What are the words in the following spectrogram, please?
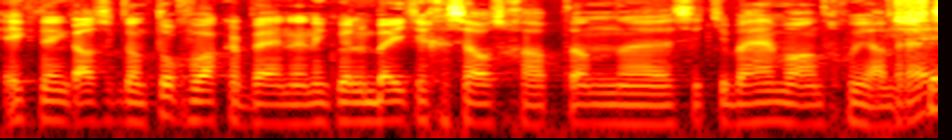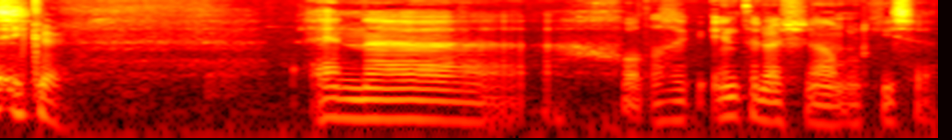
ik denk als ik dan toch wakker ben en ik wil een beetje gezelschap, dan uh, zit je bij hem wel aan het goede adres. Zeker. En uh, god, als ik internationaal moet kiezen.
